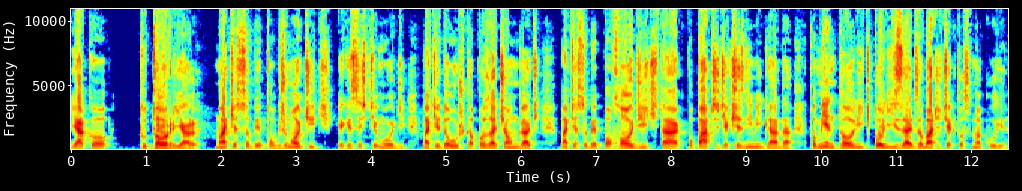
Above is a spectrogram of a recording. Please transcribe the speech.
jako tutorial. Macie sobie pogrzmocić, jak jesteście młodzi, macie do łóżka pozaciągać, macie sobie pochodzić, tak, popatrzeć, jak się z nimi gada, pomiętolić, polizać, zobaczyć, jak to smakuje.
